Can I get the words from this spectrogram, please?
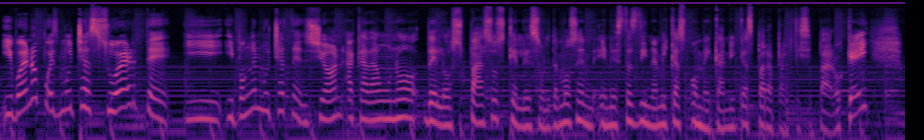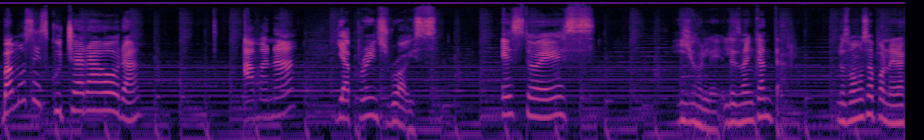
Y bueno, pues mucha suerte y, pongan mucha atención a cada uno de los pasos que les soltemos en, en estas dinámicas o mecánicas para participar, ¿ok? Vamos a escuchar ahora a Maná y a Prince Royce. Esto es... Híjole, les va a encantar los vamos a poner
